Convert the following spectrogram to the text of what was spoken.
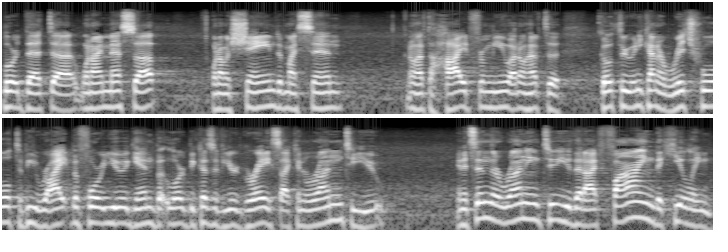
Lord, that uh, when I mess up, when I'm ashamed of my sin, I don't have to hide from you. I don't have to go through any kind of ritual to be right before you again. But Lord, because of your grace, I can run to you. And it's in the running to you that I find the healing,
